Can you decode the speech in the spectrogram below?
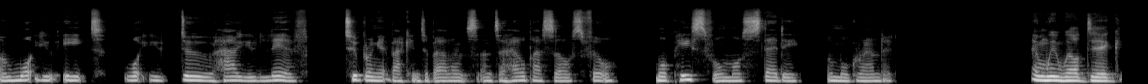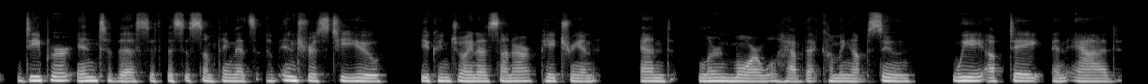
and what you eat what you do how you live to bring it back into balance and to help ourselves feel more peaceful more steady and more grounded and we will dig deeper into this if this is something that's of interest to you you can join us on our patreon and learn more we'll have that coming up soon we update and add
